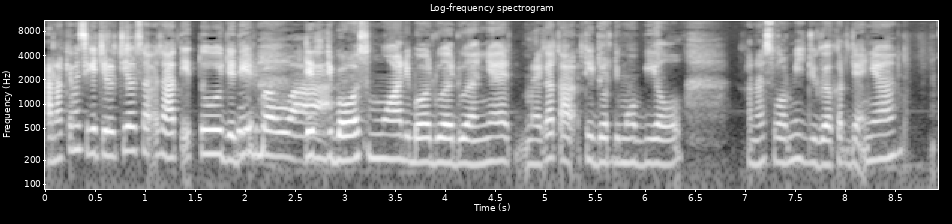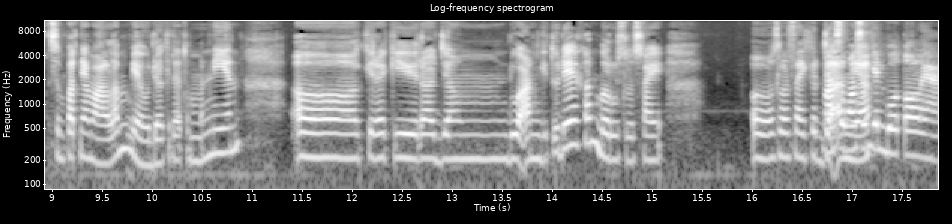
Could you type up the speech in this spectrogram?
anaknya masih kecil-kecil sa- saat itu. Jadi jadi di bawah. jadi di bawah semua di bawah dua-duanya. Mereka tidur di mobil. Karena suami juga kerjanya sempatnya malam ya udah kita temenin. Eh kira-kira jam 2an gitu deh kan baru selesai eh, selesai masuk kerjaan ya. Masukin botolnya.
